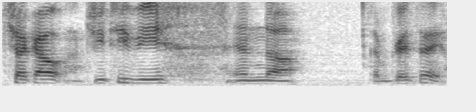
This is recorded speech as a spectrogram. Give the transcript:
check out GTV and uh, have a great day.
